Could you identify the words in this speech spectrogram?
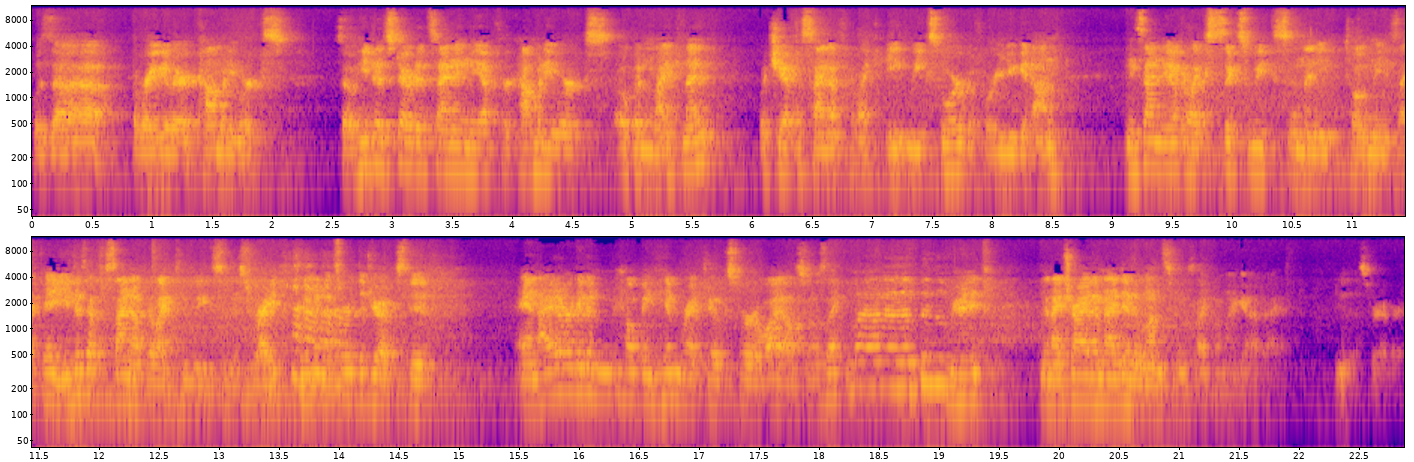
was uh, a regular at Comedy Works. So he just started signing me up for Comedy Works open mic night, which you have to sign up for like eight weeks for before you get on. He signed me up for like six weeks, and then he told me, he's like, hey, you just have to sign up for like two weeks and just write two minutes worth of jokes, dude. And I had already been helping him write jokes for a while, so I was like, well, right. Then I tried and I did it once and was like, oh my god, I do this forever.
